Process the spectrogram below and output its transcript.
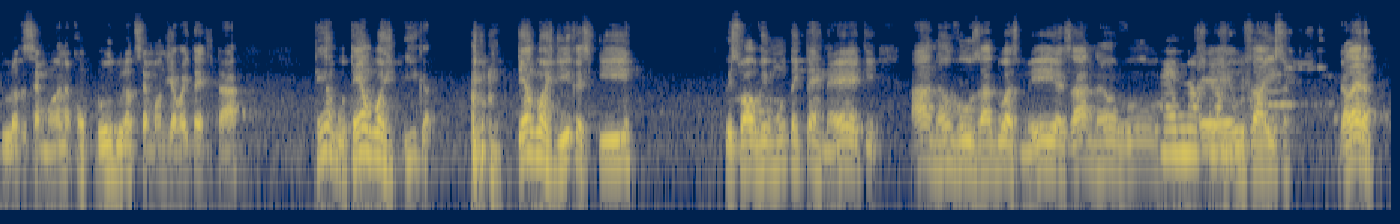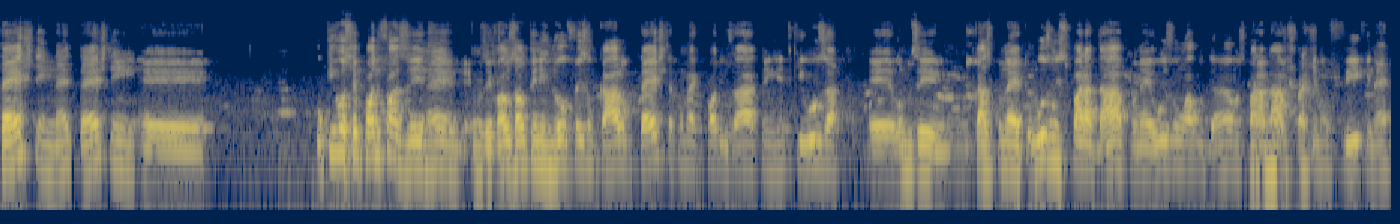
durante a semana, comprou durante a semana, já vai testar. Tem, tem algumas dicas, tem algumas dicas que o pessoal vê muito na internet. Ah, não, vou usar duas meias. Ah, não, vou é, não, é, usar isso. Galera, testem, né? Testem é, o que você pode fazer, né? Vamos dizer, vai usar o tênis novo, fez um calo, testa como é que pode usar. Tem gente que usa é, vamos dizer, no caso do Neto, usa um esparadrapo, né? Usa um algodão, um esparadrapo uhum. para que não fique, né?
